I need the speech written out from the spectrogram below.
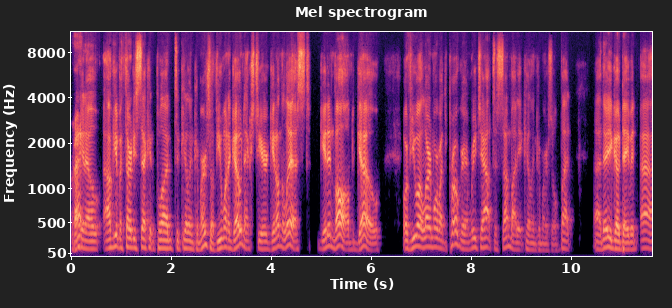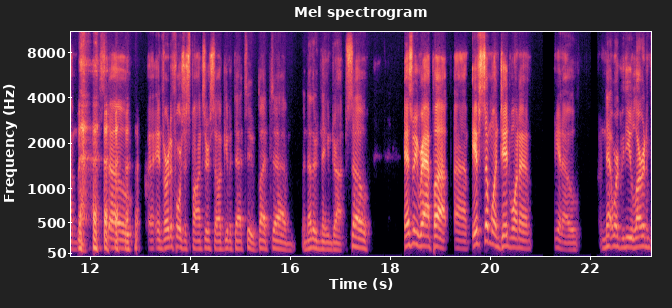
right. you know, I'll give a 30 second plug to Killing Commercial. If you want to go next year, get on the list, get involved, go. Or if you want to learn more about the program, reach out to somebody at Killing Commercial. But uh, there you go, David. Um, so, uh, Invertiforce is a sponsor, so I'll give it that too. But um, another name drop. So, as we wrap up, um, if someone did want to, you know, network with you, learn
